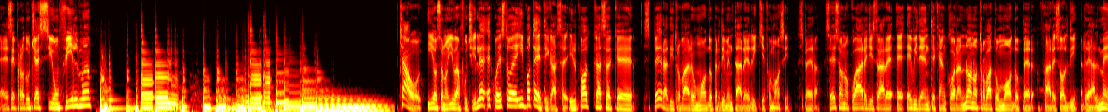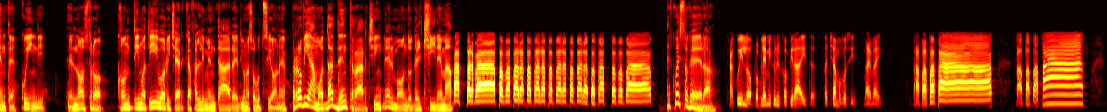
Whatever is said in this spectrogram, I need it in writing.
E se producessi un film? Ciao, io sono Ivan Fucile e questo è Ipoteticas, il podcast che spera di trovare un modo per diventare ricchi e famosi. Spera. Se sono qua a registrare è evidente che ancora non ho trovato un modo per fare soldi realmente. Quindi, il nostro continuativo ricerca fallimentare di una soluzione, proviamo ad addentrarci nel mondo del cinema. E questo che era? Tranquillo, problemi con il copyright. Facciamo così. Vai, vai. Pa pa pa pa. Pa pa pa pa.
